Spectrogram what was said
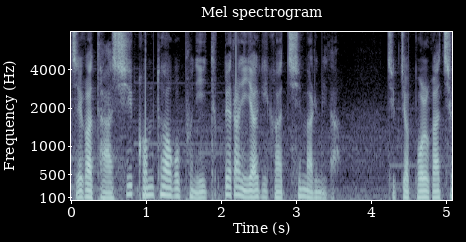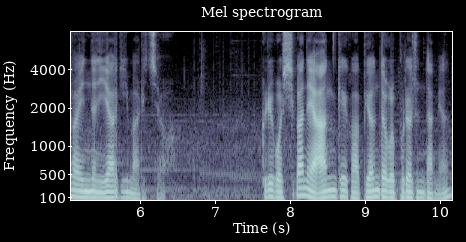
제가 다시 검토하고픈 이 특별한 이야기 가치 말입니다. 직접 볼 가치가 있는 이야기 말이죠. 그리고 시간의 안개가 변덕을 부려준다면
